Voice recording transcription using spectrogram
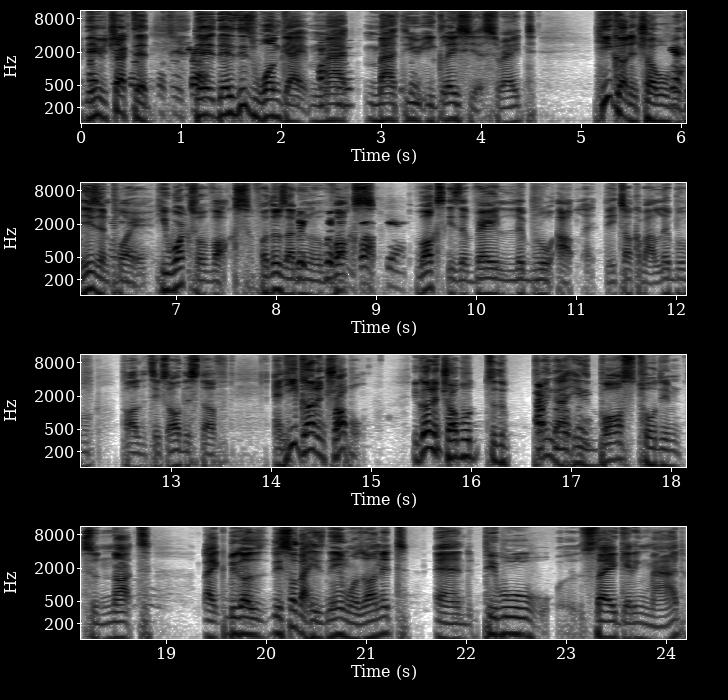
they retracted. That's what we There, there's this one guy, Matt Matthew Yglesias, right? He got in trouble with his employer. He works for Vox. For those that don't know, With- Vox, Vox, yeah. Vox is a very liberal outlet. They talk about liberal politics, all this stuff, and he got in trouble. He got in trouble to the point that his boss told him to not, like, because they saw that his name was on it, and people started getting mad.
